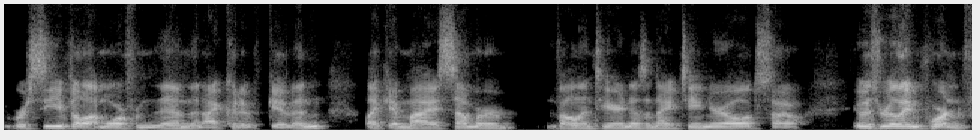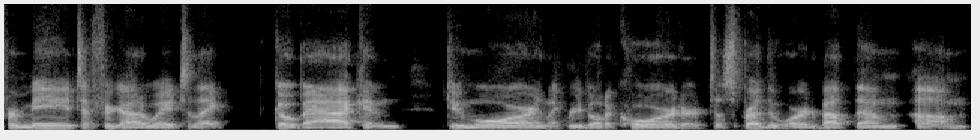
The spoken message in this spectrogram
received a lot more from them than I could have given, like in my summer volunteering as a 19 year old. So it was really important for me to figure out a way to like go back and do more and like rebuild a court or to spread the word about them. Um,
